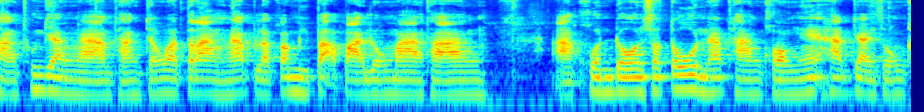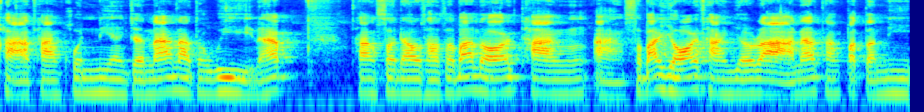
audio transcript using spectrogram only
ทางทุ่งยางงามทางจังหวัดตรังนะครับ แล้วก็มีปะปลายลงมาทางอาควนโดนสตูลนะครับ ทางคลองแงะหัดใหญ่สงขลาทางคนเนียงจันทนาทวีนะครับ ทางสะเดาทางสะบ้าร้อยทางอ่าสะบ้าย้อยทางยารานะทางปัตตานี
